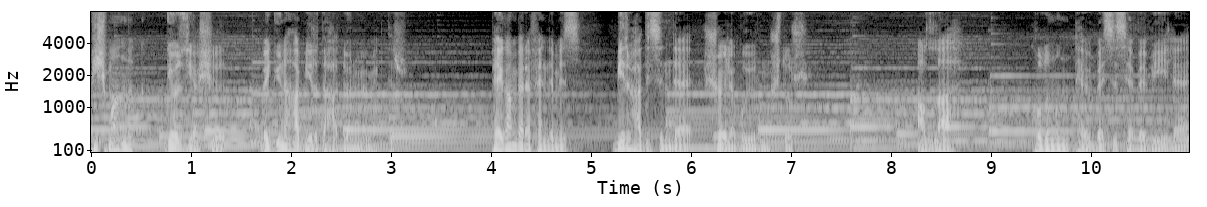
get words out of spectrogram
pişmanlık, gözyaşı ve günaha bir daha dönmemektir. Peygamber Efendimiz bir hadisinde şöyle buyurmuştur. Allah, kulunun tevbesi sebebiyle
